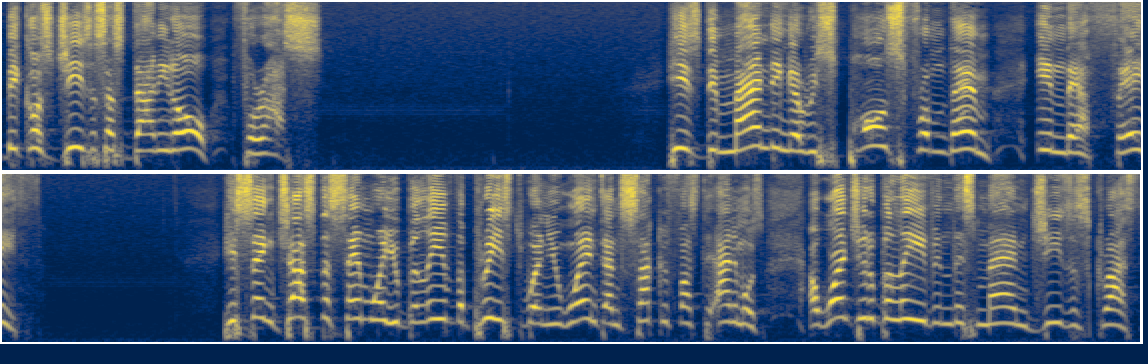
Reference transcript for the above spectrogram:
because Jesus has done it all for us. He's demanding a response from them in their faith. He's saying, just the same way you believe the priest when you went and sacrificed the animals, I want you to believe in this man, Jesus Christ,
